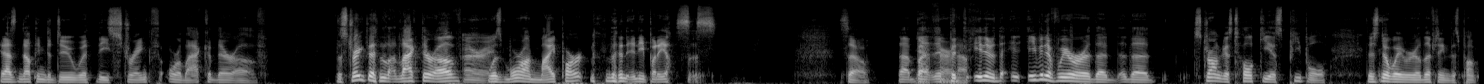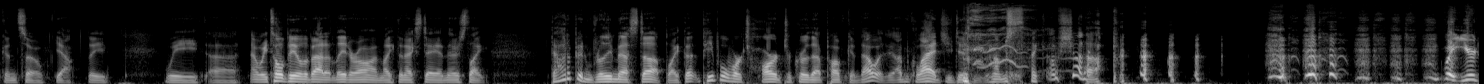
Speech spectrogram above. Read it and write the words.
It has nothing to do with the strength or lack thereof. The strength and lack thereof right. was more on my part than anybody else's. So, that, but fair but enough. either the, even if we were the the strongest hulkiest people, there's no way we were lifting this pumpkin. So yeah, we we uh, and we told people about it later on, like the next day, and there's like that would have been really messed up. Like that people worked hard to grow that pumpkin. That would I'm glad you didn't. And I'm just like, oh, shut up. Wait, you're,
